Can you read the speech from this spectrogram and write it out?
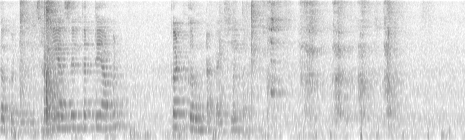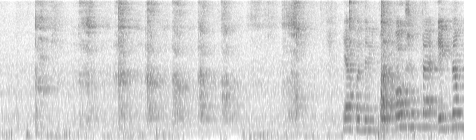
का कटोरी झाली असेल तर ते आपण कट करून टाकायची. या पद्धतीने पाहू शकता एकदम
